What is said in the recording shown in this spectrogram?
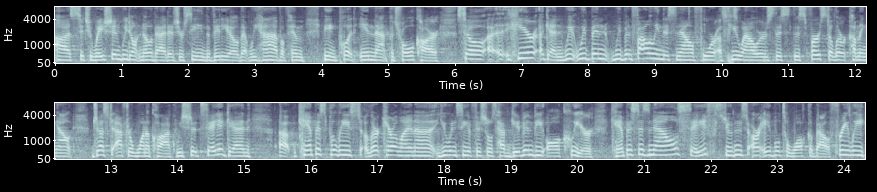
uh, situation? We don't know that as you're seeing the video that we have of him being put in that patrol car. So uh, here again, we, have been we've been following this now for a few hours. This this first alert coming out just after one o'clock. We should say again, uh, campus police, Alert Carolina, UNC officials have given the all clear. Campus is now now safe. Students are able to walk about freely.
